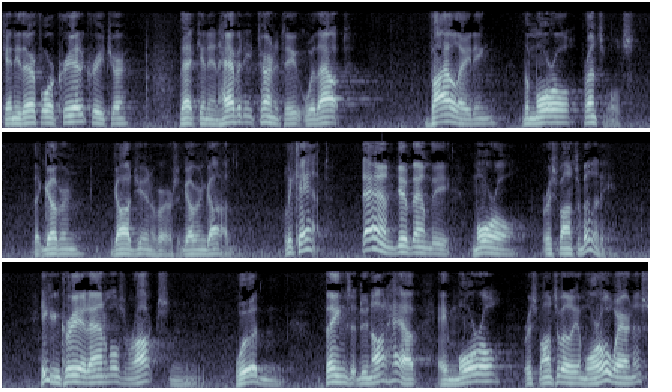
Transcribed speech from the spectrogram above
can He therefore create a creature that can inhabit eternity without violating the moral principles that govern God's universe, that govern God. Well, he can't. And give them the moral responsibility. He can create animals and rocks and wood and things that do not have a moral responsibility, a moral awareness,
